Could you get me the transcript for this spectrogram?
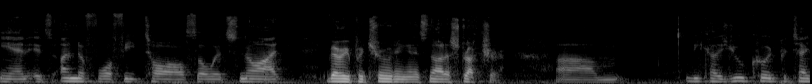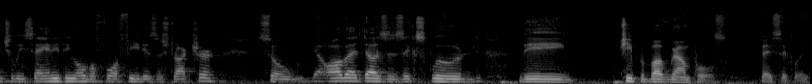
and it's under four feet tall, so it's not very protruding, and it's not a structure. Um, Because you could potentially say anything over four feet is a structure, so all that does is exclude the cheap above-ground pools, basically.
